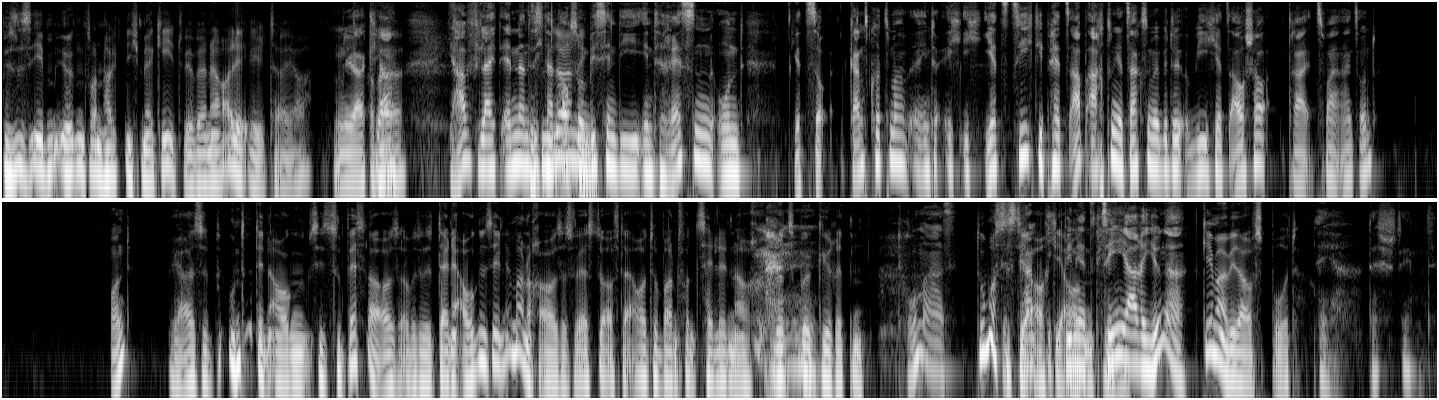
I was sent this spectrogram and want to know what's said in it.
bis es eben irgendwann halt nicht mehr geht. Wir werden ja alle älter, ja. Ja, klar. Aber ja, vielleicht ändern sich dann auch so ein Learning. bisschen die Interessen und jetzt so, ganz kurz mal, äh, ich, ich, jetzt ziehe ich die Pads ab. Achtung, jetzt sagst du mir bitte, wie ich jetzt ausschaue. 3, 2, 1 und? Und? Ja, also unter den Augen siehst du besser aus, aber du, deine Augen sehen immer noch aus, als wärst du auf der Autobahn von Celle nach Würzburg geritten. Thomas. Du musstest dir auch ich die bin Augen jetzt zehn. Jahre jünger. Geh mal wieder aufs Boot. Ja, das stimmt.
